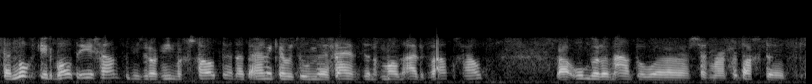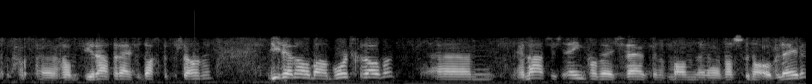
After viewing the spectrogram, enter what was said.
We zijn nog een keer de boot ingegaan, toen is er ook niet meer geschoten. En uiteindelijk hebben we toen 25 man uit het water gehaald. Waaronder een aantal uh, zeg maar verdachte, van piraterij verdachte personen. Die zijn allemaal aan boord genomen. Um, helaas is één van deze 25 man was toen al overleden.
